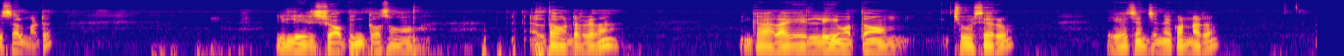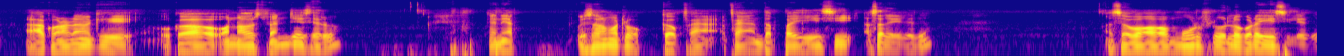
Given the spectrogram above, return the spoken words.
విశాల్ మార్ట్ ఈ లేడీస్ షాపింగ్ కోసం వెళ్తూ ఉంటారు కదా. ఇంకా అలాగే వెళ్ళి మొత్తం చూశారు. ఏవో చిన్న చిన్నవి కొన్నారు. ఆ కొనడానికి ఒక వన్ అవర్ స్పెండ్ చేశారు. కానీ విశాల మట్లో ఒక్క ఫ్యా ఫ్యాన్ తప్ప ఏసీ అసలు వేయలేదు అసలు మూడు ఫ్లోర్లో కూడా ఏసీ లేదు.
